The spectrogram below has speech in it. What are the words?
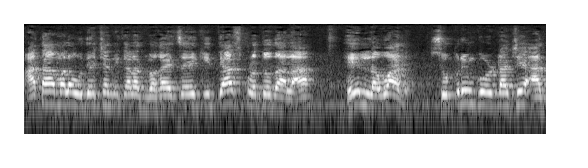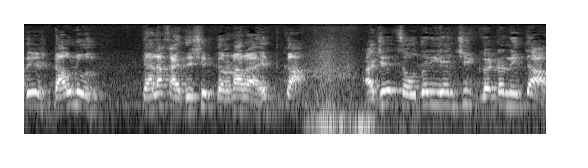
आता आम्हाला उद्याच्या निकालात बघायचं आहे की त्याच प्रतोदाला हे लवाद सुप्रीम कोर्टाचे आदेश डावलून त्याला कायदेशीर करणार आहेत का? अजय चौधरी यांची गटनेता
